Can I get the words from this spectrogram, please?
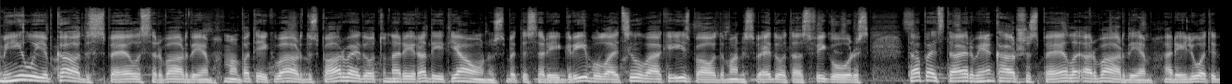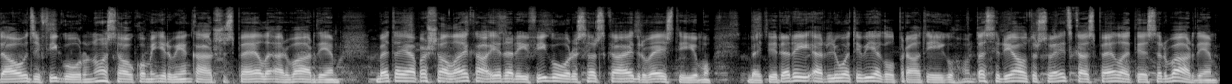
Mīlu jebkādas spēles ar vārdiem. Man patīk vārdus pārveidot un arī radīt jaunus, bet es arī gribu, lai cilvēki izbauda manas veidotās figūras. Tāpēc tā ir vienkārša spēle ar vārdiem. Arī ļoti daudzi figūru nosaukumi ir vienkārša spēle ar vārdiem, bet tajā pašā laikā ir arī figūras ar skaidru vēstījumu, bet ir arī ar ļoti vieglprātīgu, un tas ir jautrs veids, kā spēlēties ar vārdiem,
